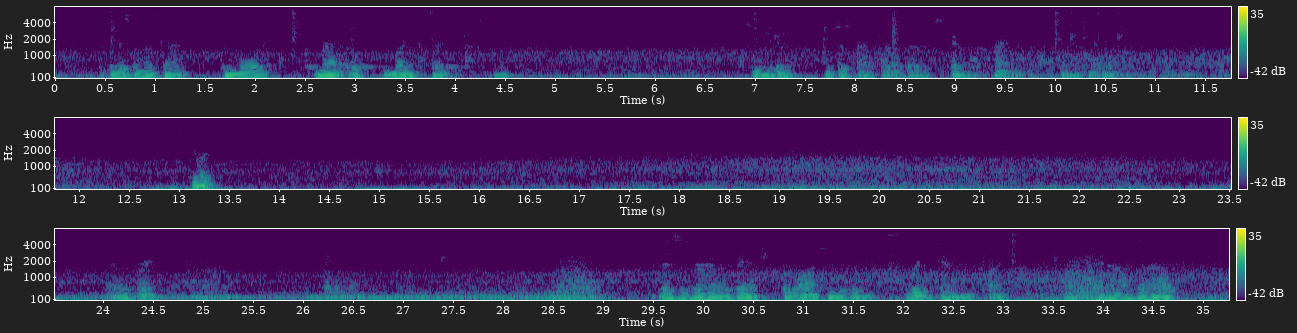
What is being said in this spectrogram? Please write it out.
because this one has got the more amount of money for it. So we're just gonna we'll just fast travel there. It's gonna be time. Let's do it. Race. This is where I have an advantage. The launching is pretty good in this car. And I also have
